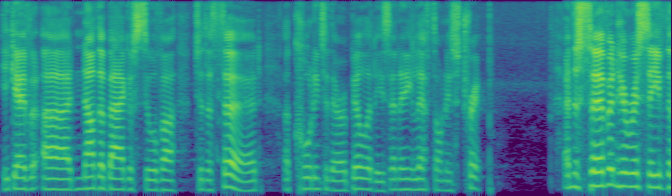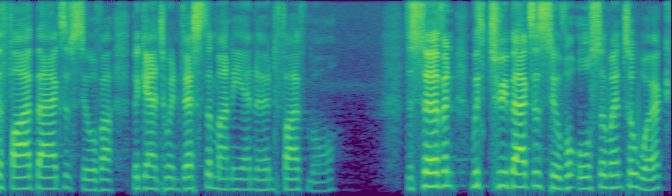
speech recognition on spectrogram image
he gave uh, another bag of silver to the third, according to their abilities, and then he left on his trip. And the servant who received the five bags of silver began to invest the money and earned five more. The servant with two bags of silver also went to work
